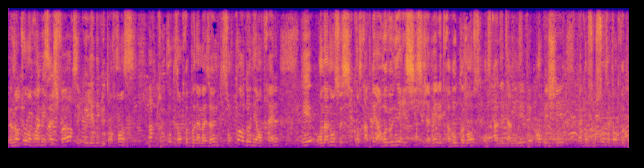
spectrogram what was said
Et aujourd'hui, on envoie un message fort, c'est qu'il y a des luttes en France partout contre les entrepôts d'Amazon qui sont coordonnées entre elles. Et on annonce aussi qu'on sera prêt à revenir ici si jamais les travaux commencent. On sera déterminé pour empêcher la construction de cet entrepôt.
